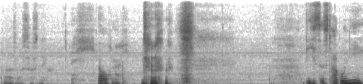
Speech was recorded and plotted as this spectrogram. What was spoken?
Aber so ist das Leben. Ich auch nicht. Dies ist Agonie.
